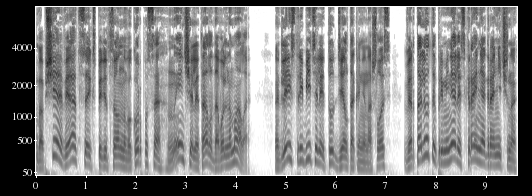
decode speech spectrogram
Вообще, авиация экспедиционного корпуса нынче летала довольно мало. Для истребителей тут дел так и не нашлось, Вертолеты применялись крайне ограниченно,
